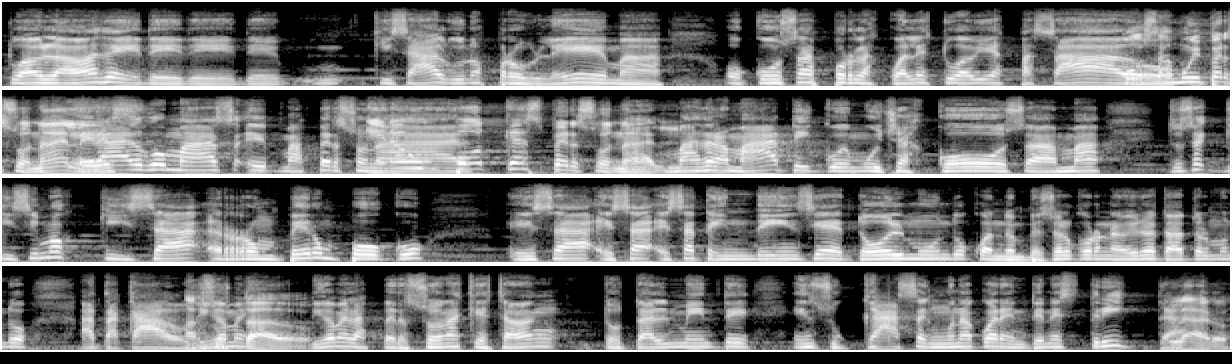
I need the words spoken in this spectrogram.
Tú hablabas de, de- de- de, mm, quizás algunos problemas o cosas por las cuales tú habías pasado. Cosas muy personales. Era algo más, eh, más personal. Era un podcast personal. Más dramático en muchas cosas, más. Entonces quisimos quizá romper un poco esa, esa, esa tendencia de todo el mundo cuando empezó el coronavirus, estaba todo el mundo atacado. Asustado. dígame las personas que estaban totalmente en su casa en una cuarentena estricta. Claro.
